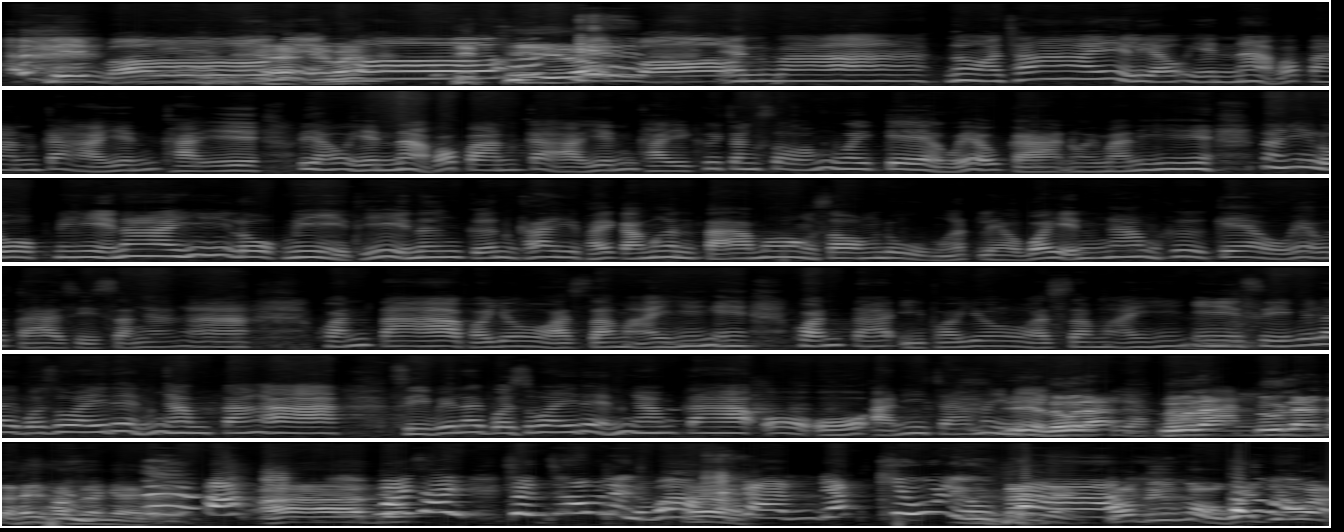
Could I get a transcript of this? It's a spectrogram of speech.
โอ้โหเมนบ่เห็เมนนไหมบ่ผิดทีแล้วเมนบ่เห็นว่าน้อชาย เลี้ยวเห็นหน้าพ่อปานกาเห็นใครเลี้ยวเห็นหน้าพ่อปานกาเห็นใครคือจังสองหน่วยแก้วแววกาหน่อยมานี่ในโลกนี้ในโลกนี้ที่หนึ่งเกินใครไผกะเมินตามองซองดูเมดแล้วบ่เห็นงามคือแก้วแววตาสีสง่าขวัญตาพอยอดสมัย ขวัญตาอีพอยอดสมัยสีวิไลบัวสวยเด่นงามตาสีวิไลบัวสวยเด่นงามตาโอ้โอ้อันนี้จะไม่มีรู้แล้วรู้แล้วรู้แล้วจะให้ทำยังไง อ่าเดี๋ยวฉันชอบอะไรหรือว่า เออ การยักคิ้วหลิวนั่นตาแหละเขาถึงบอกว่ายั่ว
